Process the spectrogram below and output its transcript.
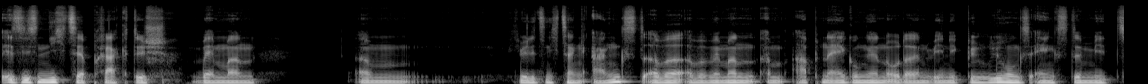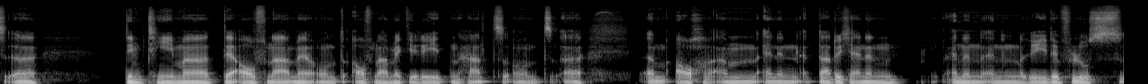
es ist nicht sehr praktisch, wenn man, ähm, ich will jetzt nicht sagen Angst, aber, aber wenn man ähm, Abneigungen oder ein wenig Berührungsängste mit äh, dem Thema der Aufnahme und Aufnahmegeräten hat und äh, ähm, auch ähm, einen dadurch einen einen einen Redefluss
